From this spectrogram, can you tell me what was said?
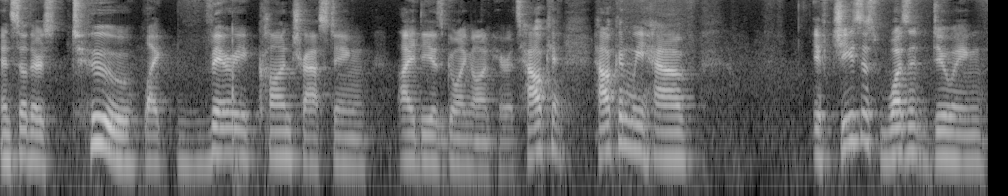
And so there's two like very contrasting ideas going on here. It's how can how can we have if Jesus wasn't doing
